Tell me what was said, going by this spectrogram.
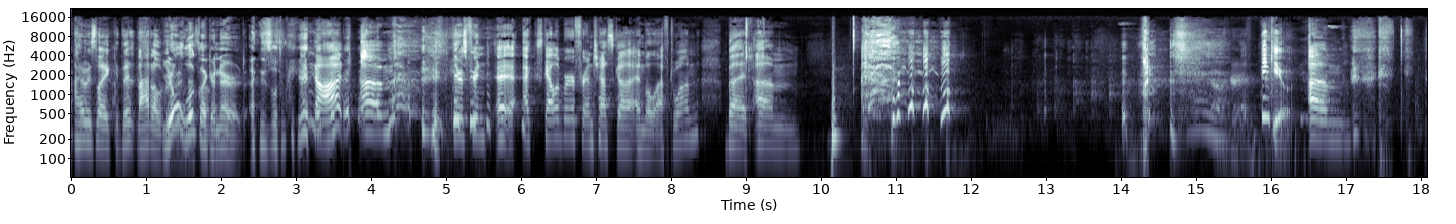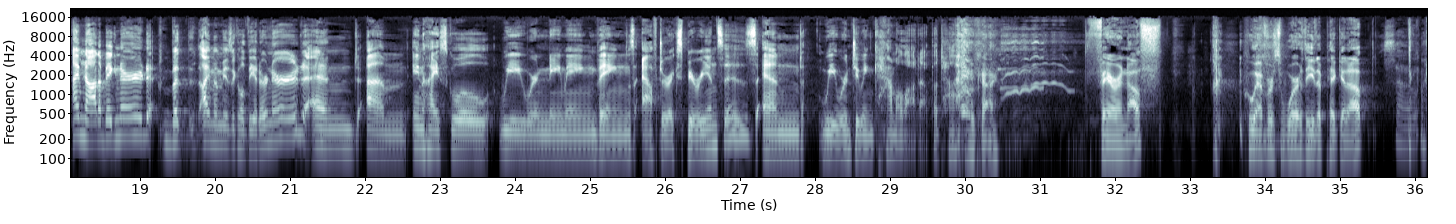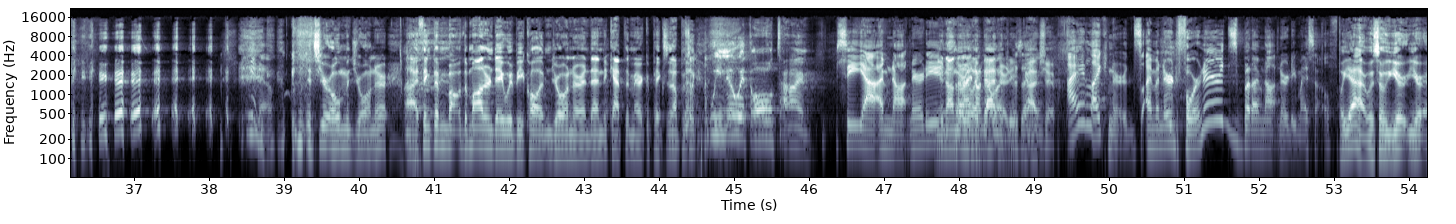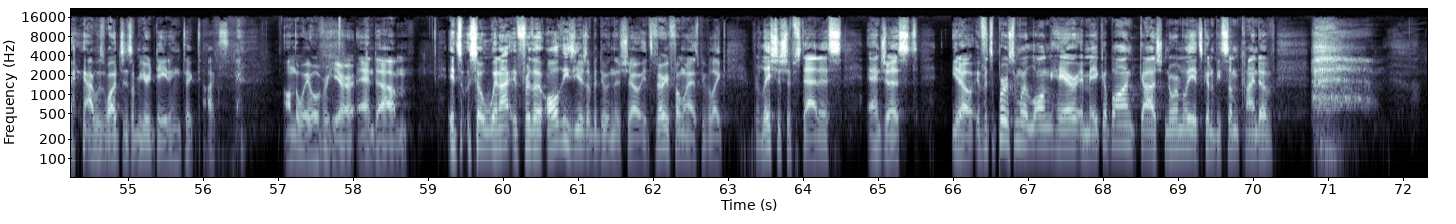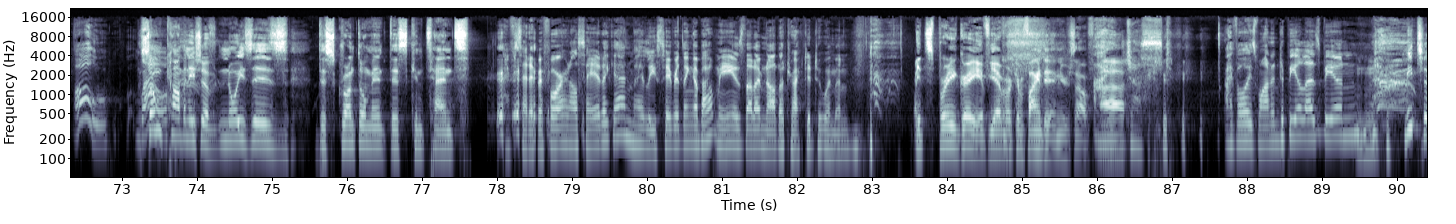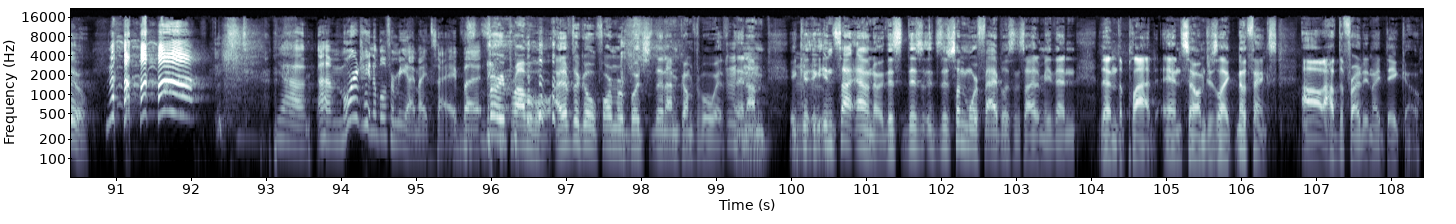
I was like, this, that'll. You don't look like a moment. nerd. It's like- I'm not. Um, there's Fran- uh, Excalibur, Francesca, and the left one, but um. Thank you. Um, I'm not a big nerd, but I'm a musical theater nerd. And um, in high school, we were naming things after experiences, and we were doing Camelot at the time. okay. Fair enough. Whoever's worthy to pick it up. So, you know. It's your own Mjolnir. Uh, I think the mo- the modern day would be call it Mjolnir, and then the Captain America picks it up. It's like we knew it the whole time. See, yeah, I'm not nerdy. You're not so nerdy I like that nerdy. Gotcha. I like nerds. I'm a nerd for nerds, but I'm not nerdy myself. But yeah, was so you're you're. I was watching some of your dating TikToks on the way over here, and um, it's so when I for the all these years I've been doing this show, it's very fun when I ask people like relationship status and just you know if it's a person with long hair and makeup on, gosh, normally it's going to be some kind of Oh, wow. some combination of noises, disgruntlement, discontent. I've said it before and I'll say it again. My least favorite thing about me is that I'm not attracted to women. It's pretty great if you ever can find it in yourself. I Uh, just. I've always wanted to be a lesbian. me too. Yeah, um, more attainable for me, I might say, but very probable. I'd have to go far more butch than I'm comfortable with, and I'm it, could- inside. I don't know. This this it's, there's something more fabulous inside of me than than the plaid, and so I'm just like, no thanks. Uh, how'd the Friday night date go?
